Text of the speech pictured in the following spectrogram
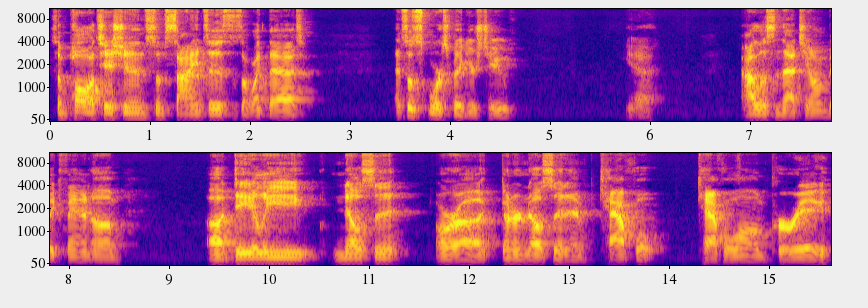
some politicians, some scientists, and stuff like that, and some sports figures too. Yeah, I listen to that too. I'm a big fan. Um, uh, Daly Nelson or uh, Gunnar Nelson and Caffel Caffel um Perig,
